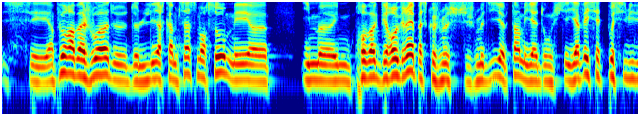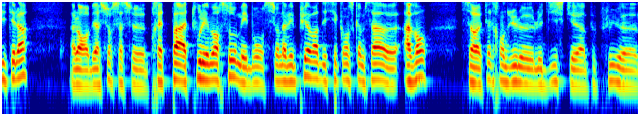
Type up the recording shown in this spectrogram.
c'est un peu rabat-joie de, le lire comme ça ce morceau mais euh, il me, provoque des regrets parce que je me, je me dis, putain, mais il y, avait cette possibilité-là. Alors, bien sûr, ça se prête pas à tous les morceaux, mais bon, si on avait pu avoir des séquences comme ça euh, avant, ça aurait peut-être rendu le, disque un peu plus. euh,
